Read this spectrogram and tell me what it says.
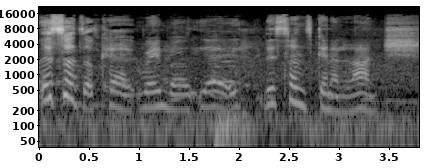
This one's okay. Rainbow, yay. This one's gonna launch.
